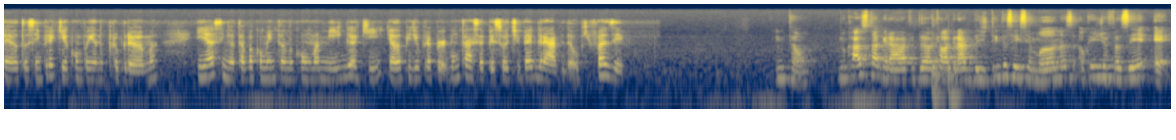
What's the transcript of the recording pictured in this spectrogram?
É, eu tô sempre aqui acompanhando o programa. E assim, eu tava comentando com uma amiga aqui, e ela pediu para perguntar se a pessoa estiver grávida, o que fazer. Então, no caso da grávida, aquela grávida de 36 semanas, o que a gente vai fazer é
